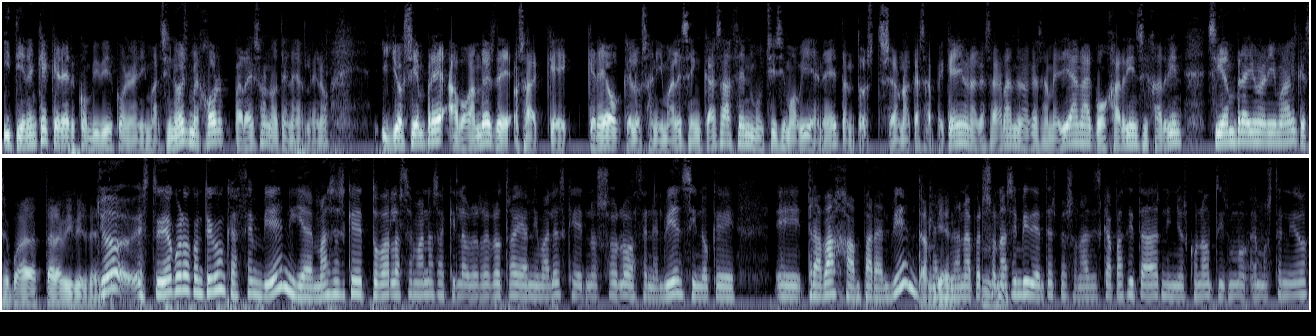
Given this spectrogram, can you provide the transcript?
y tienen que querer convivir con el animal. Si no, es mejor para eso no tenerle, ¿no? Y yo siempre abogando desde, o sea, que creo que los animales en casa hacen muchísimo bien, ¿eh? Tanto sea una casa pequeña, una casa grande, una casa mediana, con jardín, sin jardín, siempre hay un animal que se puede adaptar a vivir dentro. Yo estoy de acuerdo contigo en que hacen bien y además es que todas las semanas aquí Laura Herrero trae animales que no solo hacen el bien, sino que eh, trabajan para el bien, También. que ayudan a personas invidentes, personas discapacitadas, niños con autismo. Hemos tenido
